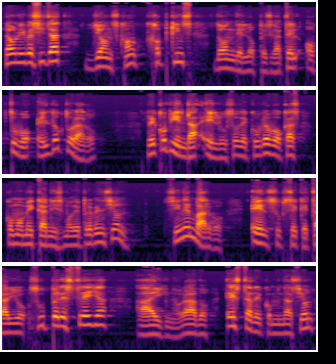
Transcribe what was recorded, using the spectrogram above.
La Universidad Johns Hopkins, donde López Gatel obtuvo el doctorado, recomienda el uso de cubrebocas como mecanismo de prevención. Sin embargo, el subsecretario Superestrella ha ignorado esta recomendación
